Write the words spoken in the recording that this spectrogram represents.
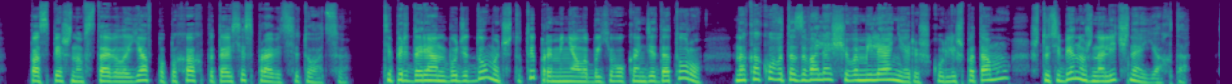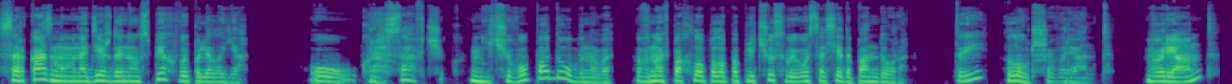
— поспешно вставила я в попыхах, пытаясь исправить ситуацию. «Теперь Дариан будет думать, что ты променяла бы его кандидатуру на какого-то завалящего миллионеришку лишь потому, что тебе нужна личная яхта». С сарказмом и надеждой на успех выпалила я. «О, красавчик, ничего подобного», — вновь похлопала по плечу своего соседа Пандора. «Ты лучший вариант». «Вариант?»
